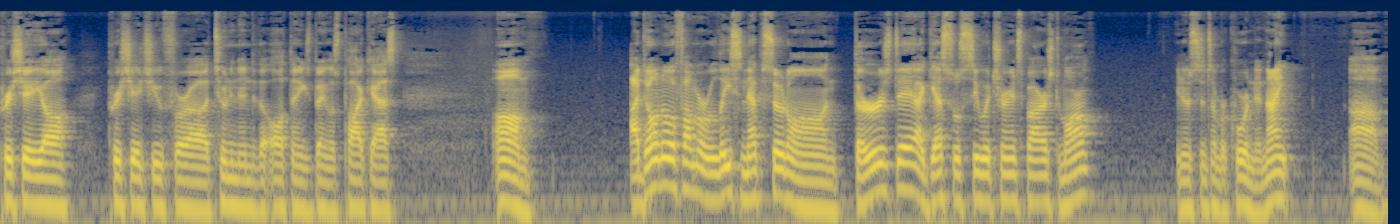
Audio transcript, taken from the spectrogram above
Appreciate y'all. Appreciate you for uh, tuning into the All Things Bengals podcast. Um, I don't know if I'm gonna release an episode on Thursday. I guess we'll see what transpires tomorrow. You know, since I'm recording tonight. Um,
